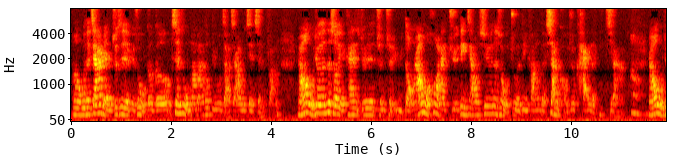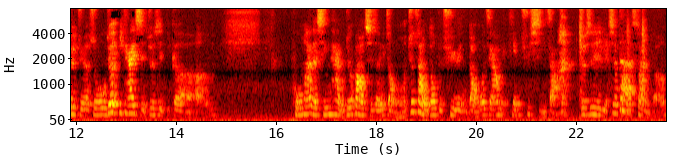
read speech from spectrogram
嗯，我的家人就是比如说我哥哥，甚至我妈妈都比我早加入健身房。然后我就那时候也开始就是蠢蠢欲动。然后我后来决定加入，是因为那时候我住的地方的巷口就开了一家。嗯。然后我就觉得说，我就一开始就是一个。婆妈的心态，我就保持着一种，就算我都不去运动，我只要每天去洗澡，就是也是划算的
